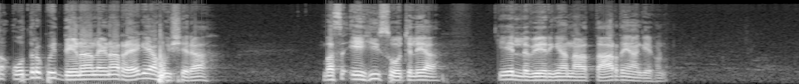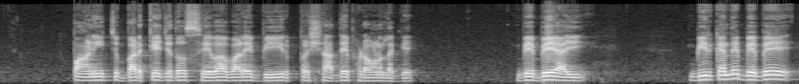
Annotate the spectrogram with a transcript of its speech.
ਤਾਂ ਉਧਰ ਕੋਈ ਦੇਣਾ ਲੈਣਾ ਰਹਿ ਗਿਆ ਹੋਊ ਸ਼ੇਰਾ। ਬਸ ਇਹੀ ਸੋਚ ਲਿਆ ਕਿ ਇਹ ਲਵੇਰੀਆਂ ਨਾਲ ਤਾਰ ਦੇਾਂਗੇ ਹੁਣ। ਪਾਣੀ 'ਚ ਵੜ ਕੇ ਜਦੋਂ ਸੇਵਾ ਵਾਲੇ ਵੀਰ ਪ੍ਰਸ਼ਾਦੇ ਫੜਾਉਣ ਲੱਗੇ, ਬੇਬੇ ਆਈ। ਵੀਰ ਕਹਿੰਦੇ, ਬੇਬੇ,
